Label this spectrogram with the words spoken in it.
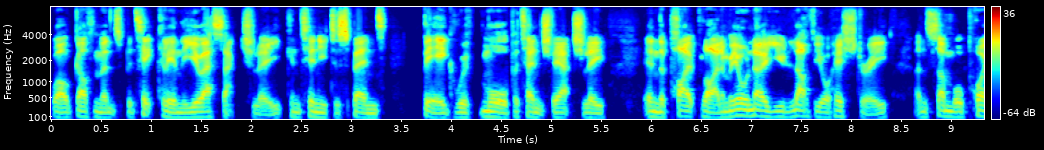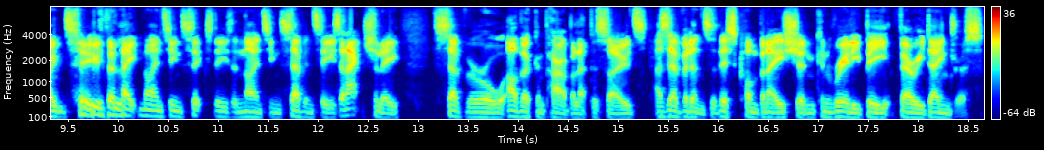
while governments, particularly in the US, actually continue to spend big with more potentially actually in the pipeline. And we all know you love your history, and some will point to the late 1960s and 1970s, and actually several other comparable episodes as evidence that this combination can really be very dangerous.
